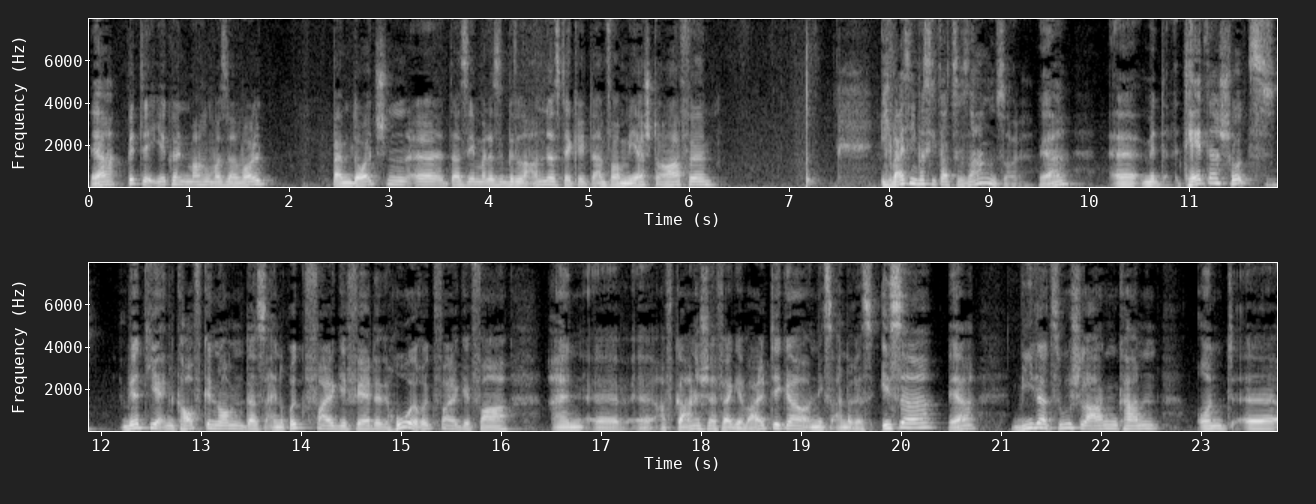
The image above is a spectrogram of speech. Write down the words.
Ja, bitte, ihr könnt machen, was ihr wollt. Beim Deutschen, äh, da sehen wir das ein bisschen anders. Der kriegt einfach mehr Strafe. Ich weiß nicht, was ich dazu sagen soll. Ja, äh, mit Täterschutz wird hier in Kauf genommen, dass ein Rückfall gefährdet, hohe Rückfallgefahr, ein äh, äh, afghanischer Vergewaltiger und nichts anderes ist er, ja, wieder zuschlagen kann und äh,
